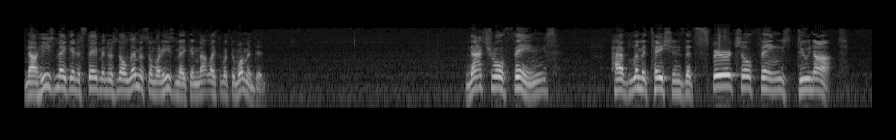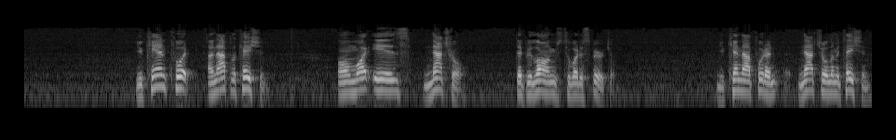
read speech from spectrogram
Now he's making a statement, there's no limits on what he's making, not like what the woman did. Natural things have limitations that spiritual things do not. You can't put an application on what is natural that belongs to what is spiritual. You cannot put a natural limitation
